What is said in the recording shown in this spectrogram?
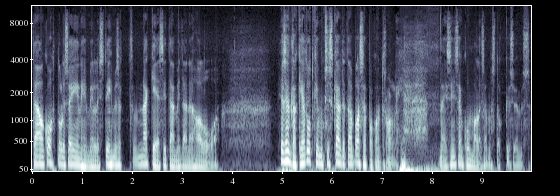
Tämä on kohtuullisen inhimillistä. Ihmiset näkee sitä, mitä ne haluaa. Ja sen takia tutkimuksissa käytetään placebo-kontrollia. Ei siinä sen kummallisemmasta ole kysymys.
